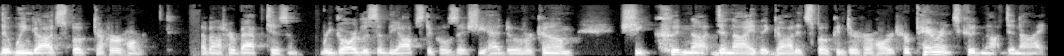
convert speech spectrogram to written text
that when God spoke to her heart about her baptism, regardless of the obstacles that she had to overcome, she could not deny that God had spoken to her heart. Her parents could not deny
